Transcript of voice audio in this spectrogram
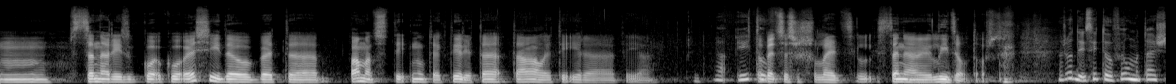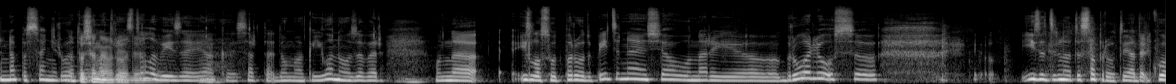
mm, scenārijs, ko, ko es īdevu, bet uh, pamats noteikti ir tā, tāli, ir. Jā. Jā, itu... Tāpēc es esmu līdz, scenāriju līdzautors. Rudīs, itu filmu taisnība nepasaņa rodīt televīzijā, jā, jā. ka es ar tā domāju, ka Jonozaver un uh, izlasot parodu pīdzinējus jau un arī uh, broļus. Uh, Izdziļinot, es saprotu, jā, ko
